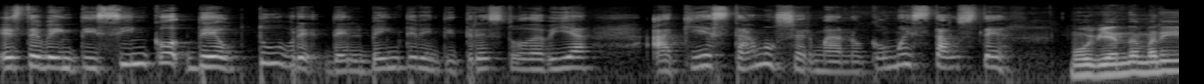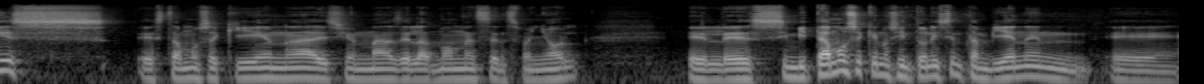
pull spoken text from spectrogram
este 25 de octubre del 2023 todavía Aquí estamos, hermano. ¿Cómo está usted? Muy bien, Damaris. Estamos aquí en una edición más de Las Moments en Español. Eh, les invitamos a que nos sintonicen también en, eh,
